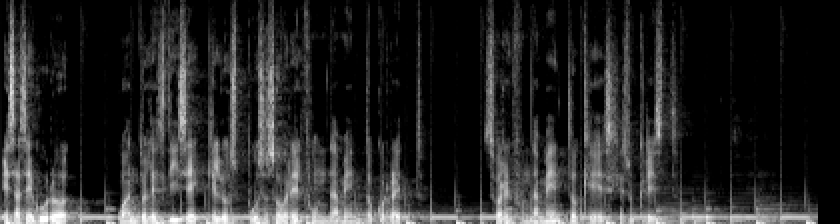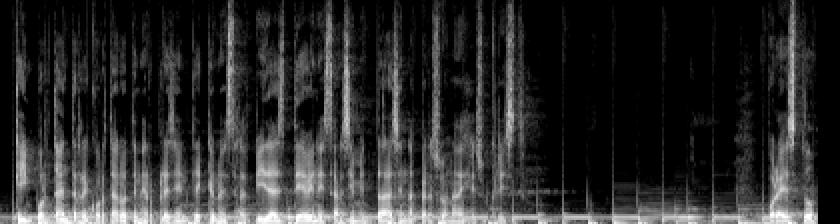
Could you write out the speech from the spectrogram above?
está seguro cuando les dice que los puso sobre el fundamento correcto, sobre el fundamento que es Jesucristo. Qué importante recordar o tener presente que nuestras vidas deben estar cimentadas en la persona de Jesucristo. Por esto,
